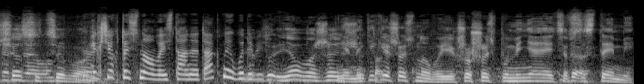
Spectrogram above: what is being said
зараз державу. це важко. Якщо хтось новий стане, так в них буде більше? Я вважаю, Ні, що не тільки так. щось нове, якщо щось поміняється в системі.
